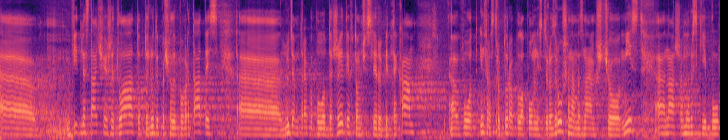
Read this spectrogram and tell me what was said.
е, від нестачі житла, тобто люди почали повертатись, е, людям треба було дожити, в тому числі робітникам. Е, От, інфраструктура була повністю розрушена. Ми знаємо, що міст е, наш Амурський був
